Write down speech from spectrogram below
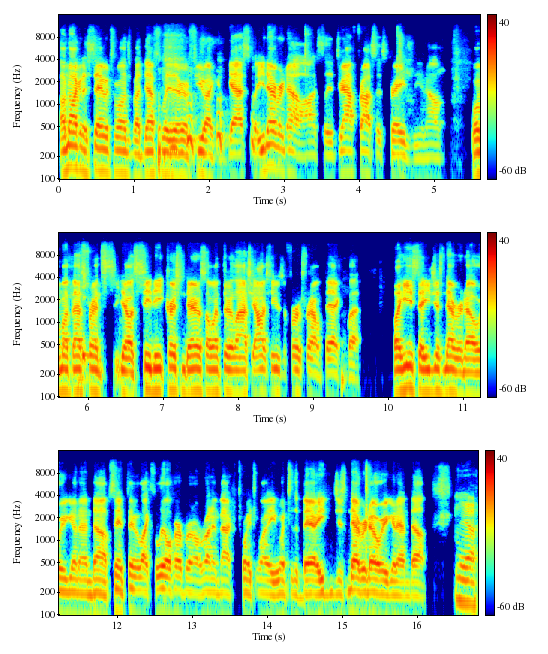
I'm not gonna say which ones, but definitely there are a few I could guess. But you never know. Honestly, the draft process crazy. You know, one of my best friends, you know, CD Christian Darrisaw went through last year. Obviously, he was a first round pick, but like you said, you just never know where you're going to end up. Same thing with like Khalil Herbert, our running back for 2020. He went to the Bear. You just never know where you're going to end up. Yeah.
